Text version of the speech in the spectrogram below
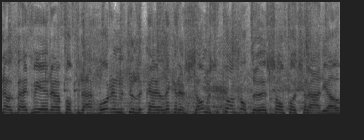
En ook bij het weer eh, van vandaag horen natuurlijk uh, lekkere zomerse klanken op de Zandvoorts Radio.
